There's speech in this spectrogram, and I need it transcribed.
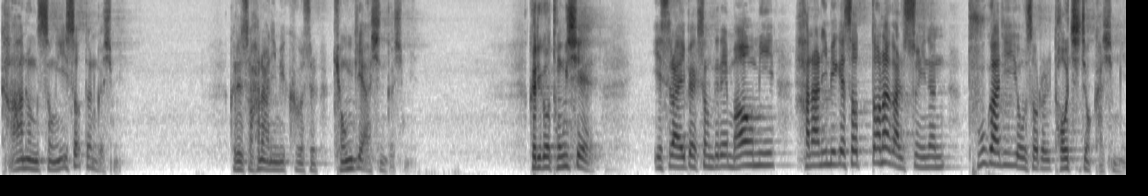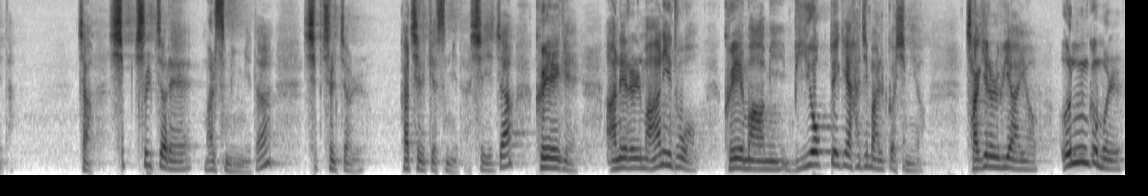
가능성이 있었던 것입니다. 그래서 하나님이 그것을 경계하신 것입니다. 그리고 동시에 이스라엘 백성들의 마음이 하나님에게서 떠나갈 수 있는 두 가지 요소를 더 지적하십니다. 자, 17절의 말씀입니다. 17절 같이 읽겠습니다. 시작. 그에게 아내를 많이 두어 그의 마음이 미혹되게 하지 말 것이며 자기를 위하여 은금을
